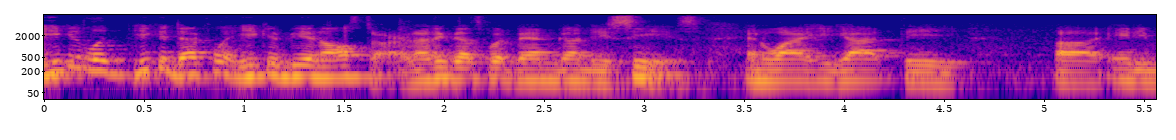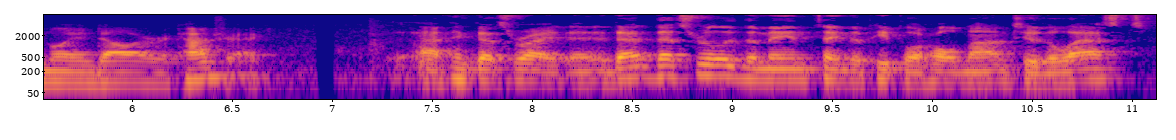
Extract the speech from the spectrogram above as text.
he could he could definitely he could be an all star, and I think that's what Van Gundy sees and why he got the uh, 80 million dollar contract. I think that's right. That, that's really the main thing that people are holding on to. The last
